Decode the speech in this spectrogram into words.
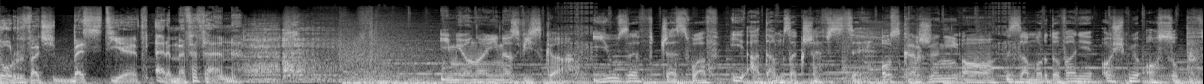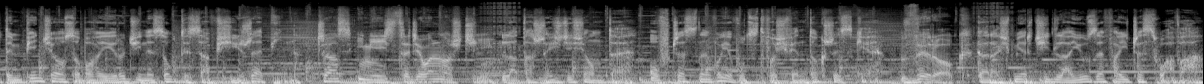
Dorwać bestie w RMFFM. Imiona i nazwiska. Józef, Czesław i Adam Zakrzewscy. Oskarżeni o Zamordowanie ośmiu osób, w tym pięcioosobowej rodziny sołtysa wsi Rzepin. czas i miejsce działalności. Lata 60. Ówczesne województwo świętokrzyskie. Wyrok. Kara śmierci dla Józefa i Czesława,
